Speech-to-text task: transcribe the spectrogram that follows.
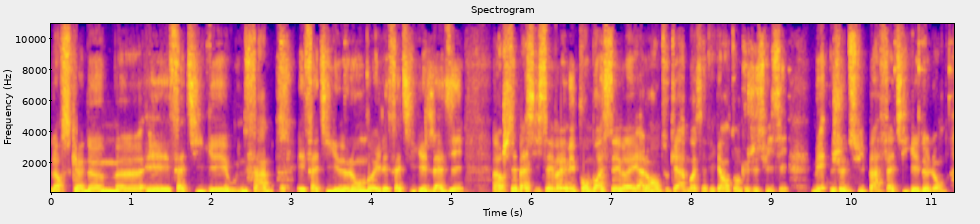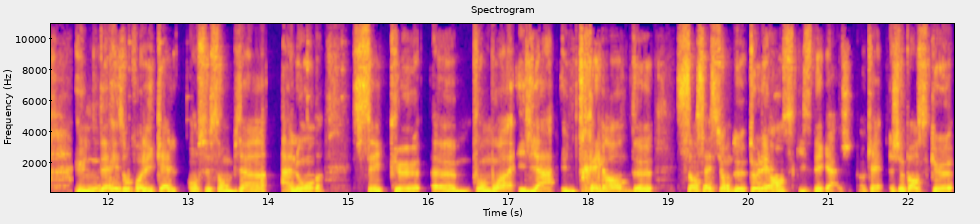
lorsqu'un homme est fatigué ou une femme est fatiguée de Londres, il est fatigué de la vie. Alors je sais pas si c'est vrai, mais pour moi c'est vrai. Alors en tout cas, moi ça fait 40 ans que je suis ici, mais je ne suis pas fatigué de Londres. Une des raisons pour lesquelles on se sent bien à Londres, c'est que euh, pour moi, il y a une très grande sensation de tolérance qui se dégage. Je pense que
